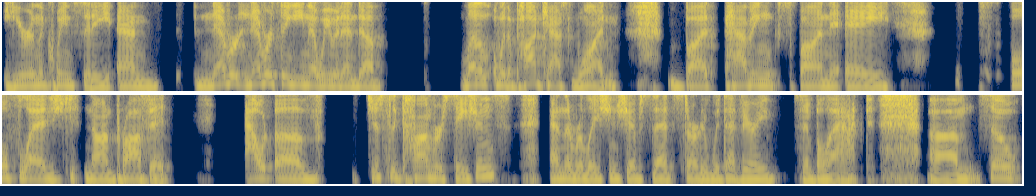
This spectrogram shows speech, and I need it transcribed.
here in the Queen City, and never never thinking that we would end up let with a podcast one, but having spun a full fledged nonprofit out of just the conversations and the relationships that started with that very simple act. Um, so,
